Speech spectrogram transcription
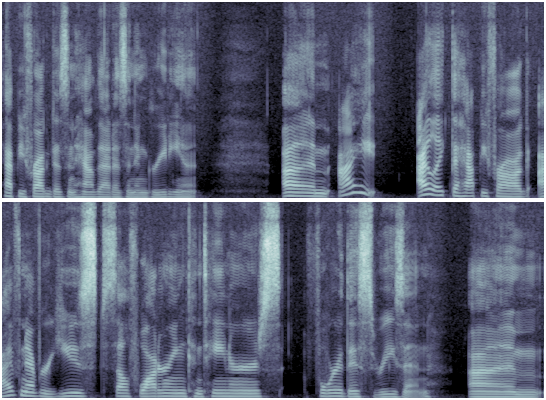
Happy Frog doesn't have that as an ingredient. Um, I I like the Happy Frog. I've never used self watering containers for this reason. Um,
